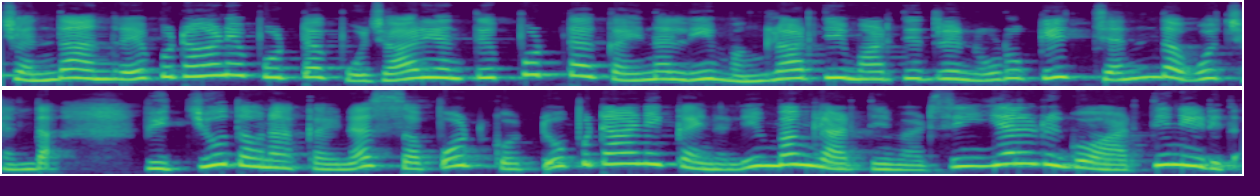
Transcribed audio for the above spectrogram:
ಚಂದ ಅಂದರೆ ಪುಟಾಣಿ ಪುಟ್ಟ ಪೂಜಾರಿ ಪೂಜಾರಿಯಂತೆ ಪುಟ್ಟ ಕೈನಲ್ಲಿ ಮಂಗಳಾರತಿ ಮಾಡ್ತಿದ್ರೆ ನೋಡೋಕೆ ಚಂದವೋ ಚಂದ. ವಿದ್ಯುತ್ ಅವನ ಕೈನ ಸಪೋರ್ಟ್ ಕೊಟ್ಟು ಪುಟಾಣಿ ಕೈನಲ್ಲಿ ಮಂಗಳಾರತಿ ಮಾಡಿಸಿ ಎಲ್ರಿಗೂ ಆರತಿ ನೀಡಿದ.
